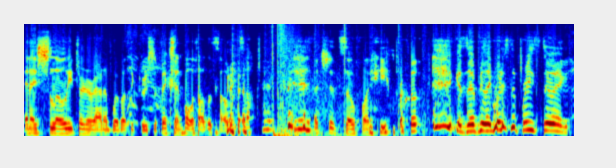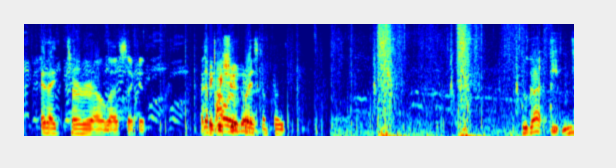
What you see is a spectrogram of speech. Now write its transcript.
and I slowly turn around and whip out the crucifix and hold all the zombies off. that shit's so funny, bro. Because they'll be like, "What is the priest doing?" And I turn around last second. I the think power we should. of Christ Uh, comes. Who got eaten?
